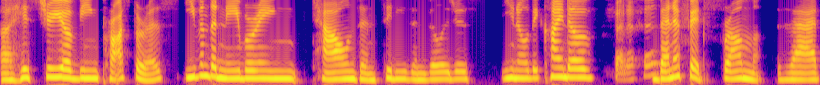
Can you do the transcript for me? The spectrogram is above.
a history of being prosperous. Even the neighboring towns and cities and villages, you know, they kind of benefit benefit from that.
